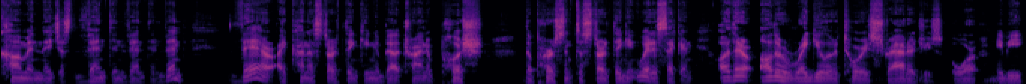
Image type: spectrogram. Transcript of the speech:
come and they just vent and vent and vent, there I kind of start thinking about trying to push the person to start thinking, wait a second, are there other regulatory strategies or maybe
